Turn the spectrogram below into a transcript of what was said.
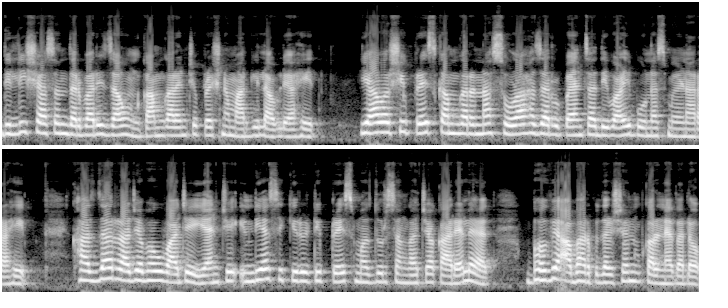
दिल्ली शासन दरबारी जाऊन कामगारांचे प्रश्न मार्गी लावले आहेत. यावर्षी प्रेस कामगारांना सोळा हजार रुपयांचा दिवाळी बोनस मिळणार आहे. खासदार राजाभाऊ वाजे यांचे इंडिया सिक्युरिटी प्रेस मजदूर संघाच्या कार्यालयात भव्य आभार प्रदर्शन करण्यात आलं.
